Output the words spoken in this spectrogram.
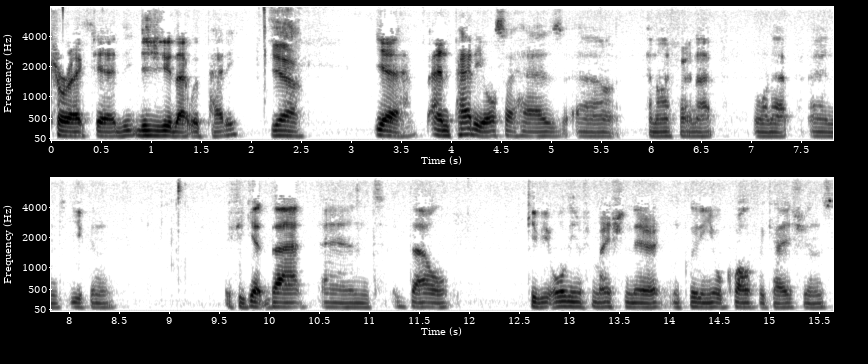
Correct. Yeah. Did you do that with PADI? yeah, Yeah. And PADI also has uh, an iPhone app or an app, and you can, if you get that, and they'll give you all the information there, including your qualifications,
